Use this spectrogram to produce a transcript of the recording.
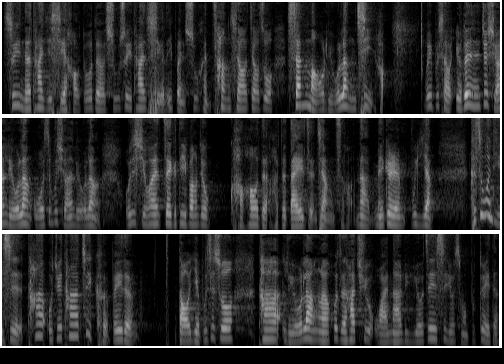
所以呢，他也写好多的书，所以他写了一本书很畅销，叫做《三毛流浪记》哈。我也不晓，有的人就喜欢流浪，我是不喜欢流浪，我就喜欢这个地方就好好的，好就待着这样子哈。那每个人不一样，可是问题是他，我觉得他最可悲的，倒也不是说他流浪啊，或者他去玩啊、旅游这些事有什么不对的。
